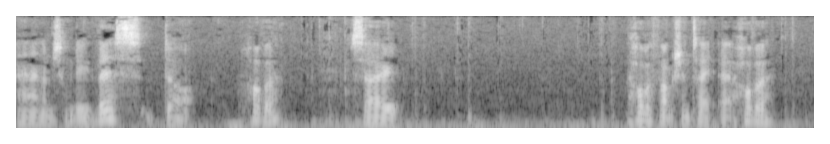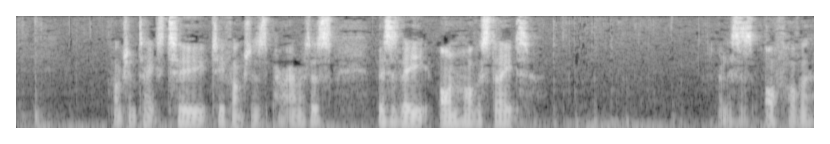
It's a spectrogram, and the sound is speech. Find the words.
and I'm just going to do this dot hover. So the hover function uh, hover function takes two two functions as parameters. This is the on hover state, and this is off hover.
